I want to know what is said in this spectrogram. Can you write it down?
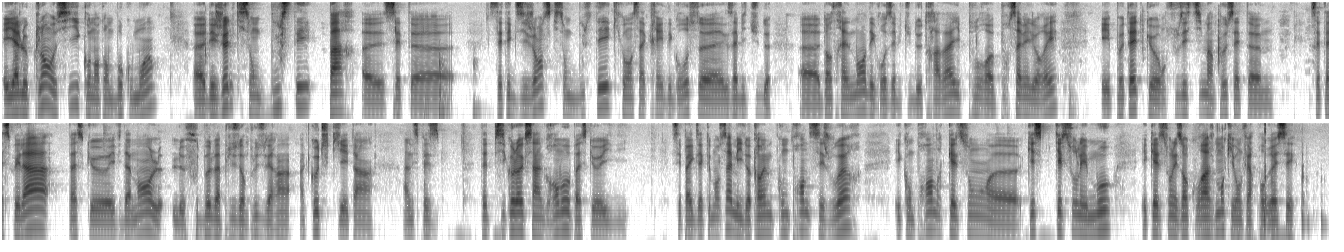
Et il y a le clan aussi qu'on entend beaucoup moins, des jeunes qui sont boostés par cette, cette exigence, qui sont boostés, qui commencent à créer des grosses euh, habitudes euh, d'entraînement, des grosses habitudes de travail pour, euh, pour s'améliorer. Et peut-être qu'on sous-estime un peu cette, cet aspect-là parce que évidemment le, football va plus en plus vers un, coach qui est un, un espèce peut-être psychologue c'est un grand mot parce que c'est pas exactement ça mais il doit quand même comprendre ses joueurs et comprendre quels sont quels sont les mots et quels sont les encouragements qui vont le faire progresser.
